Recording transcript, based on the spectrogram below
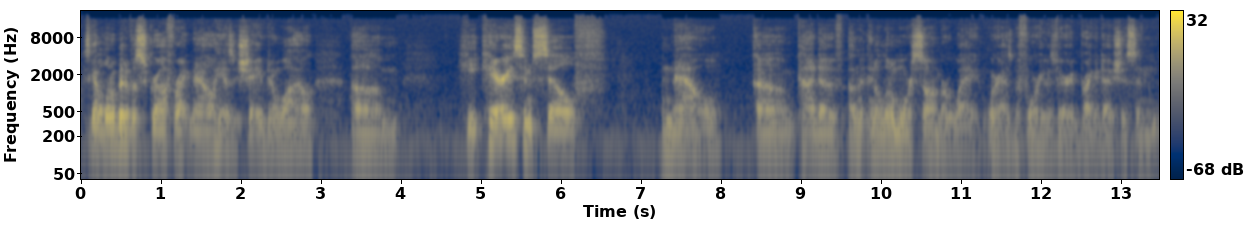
He's got a little bit of a scruff right now. He hasn't shaved in a while. Um, he carries himself now um, kind of in a little more somber way, whereas before he was very braggadocious and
